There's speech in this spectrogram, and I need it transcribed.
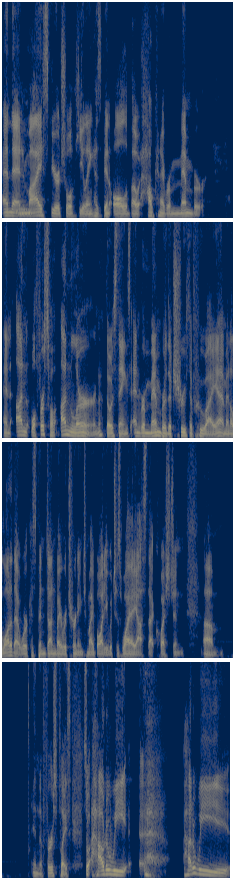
And then mm. my spiritual healing has been all about how can I remember and un well first of all unlearn those things and remember the truth of who i am. And a lot of that work has been done by returning to my body which is why i asked that question um, in the first place. So how do we how do we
